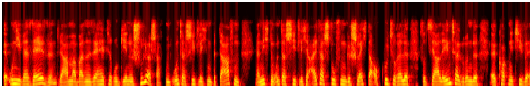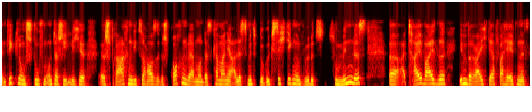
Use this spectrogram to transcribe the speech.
äh, universell sind. Wir haben aber eine sehr heterogene Schülerschaft mit unterschiedlichen Bedarfen, ja nicht nur unterschiedliche Altersstufen, Geschlechter, auch kulturelle, soziale Hintergründe, äh, kognitive Entwicklungsstufen, unterschiedliche äh, Sprachen, die zu Hause gesprochen werden. Und das kann man ja alles mit berücksichtigen und würde zumindest äh, teilweise im Bereich der Verhältnis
